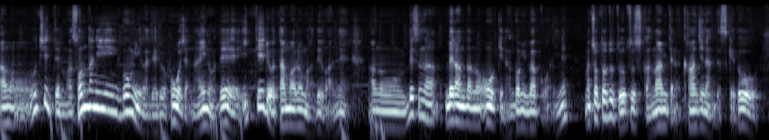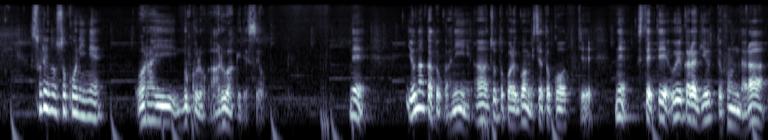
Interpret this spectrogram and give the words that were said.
あのうちってまあそんなにゴミが出る方じゃないので一定量たまるまではねあの別なベランダの大きなゴミ箱にね、まあ、ちょっとずつ移すかなみたいな感じなんですけどそれの底にね笑い袋があるわけですよ。で夜中とかに「ああちょっとこれゴミ捨てとこう」ってね捨てて上からギュッと踏んだら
